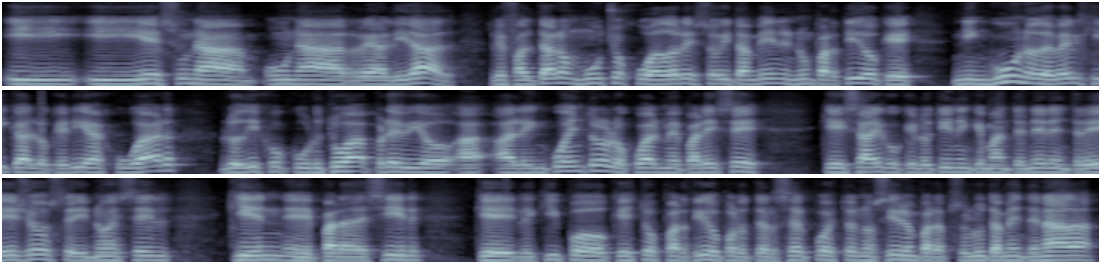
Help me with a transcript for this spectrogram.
Y, es una, una realidad. Le faltaron muchos jugadores hoy también en un partido que ninguno de Bélgica lo quería jugar, lo dijo Courtois previo al encuentro, lo cual me parece que es algo que lo tienen que mantener entre ellos, eh, no es él quien eh, para decir que el equipo, que estos partidos por tercer puesto no sirven para absolutamente nada,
